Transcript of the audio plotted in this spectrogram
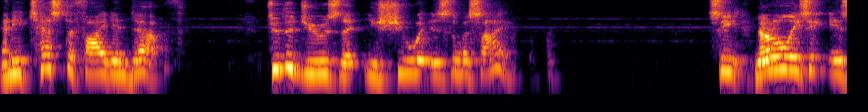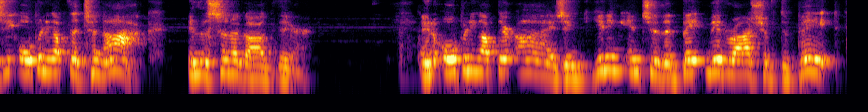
and he testified in depth to the Jews that Yeshua is the Messiah. See, not only is he, is he opening up the Tanakh in the synagogue there, and opening up their eyes and getting into the Midrash of debate,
